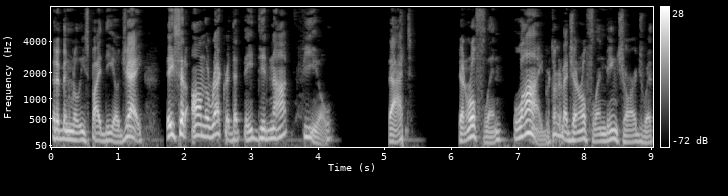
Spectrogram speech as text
that have been released by DOJ. They said on the record that they did not feel that General Flynn lied. We're talking about General Flynn being charged with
